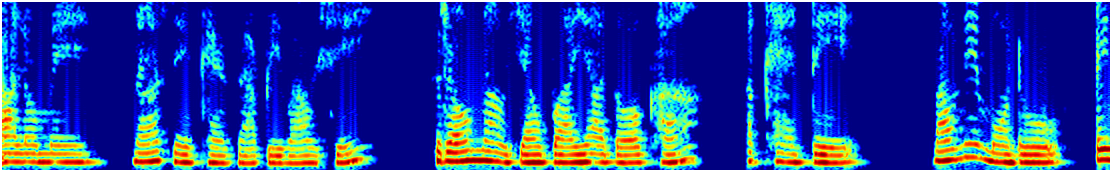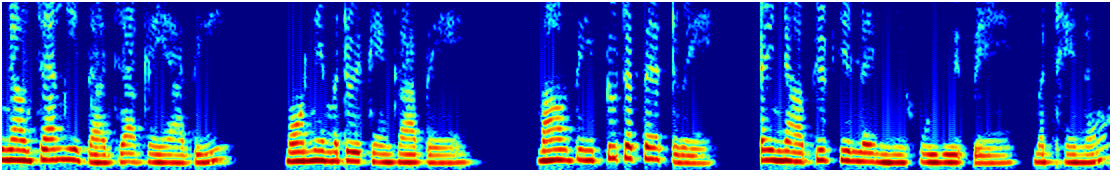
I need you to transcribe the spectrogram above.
အားလုံးပဲနားဆင်ခံစားပေးပါဦးရှင်စတုံးနောက်ရောင်ပါရသောအခါအခန့်တဲ့ မောင်နှင့်မွန်တို့အိမ်နောက်ကျမ်းမြေသာကျခဲ့ရသည်။မွန်နှင့်မတွေ့ခင်ကပင် မောင်သည်သူ့တသက်တွင်အိမ်နောက်ပြုဖြစ်လိမ့်မည်ဟု၍ပင်မထင်တော့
